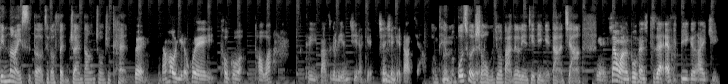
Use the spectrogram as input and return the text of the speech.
Be Nice 的这个粉专当中去看？对，然后也会透过好啊，可以把这个连接给呈现给大家。嗯、OK，、嗯、我们播出的时候，我们就把这个连接点给大家。对，善网的部分是在 FB 跟 IG。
